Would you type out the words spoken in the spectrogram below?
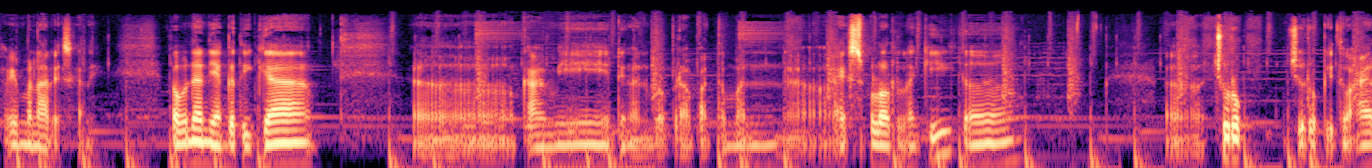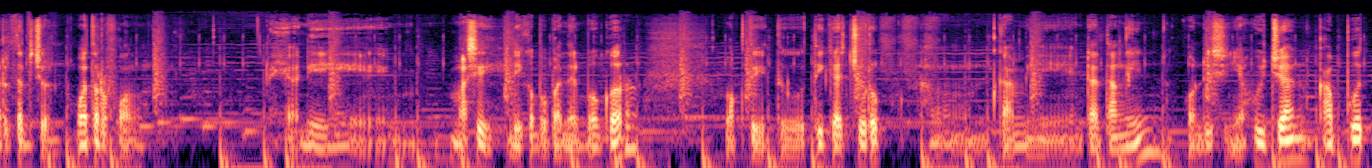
Tapi menarik sekali. Kemudian yang ketiga uh, kami dengan beberapa teman uh, explore lagi ke uh, curug. Curug itu air terjun waterfall. Ya di masih di Kabupaten Bogor. Waktu itu tiga curug um, kami datangin kondisinya hujan kabut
